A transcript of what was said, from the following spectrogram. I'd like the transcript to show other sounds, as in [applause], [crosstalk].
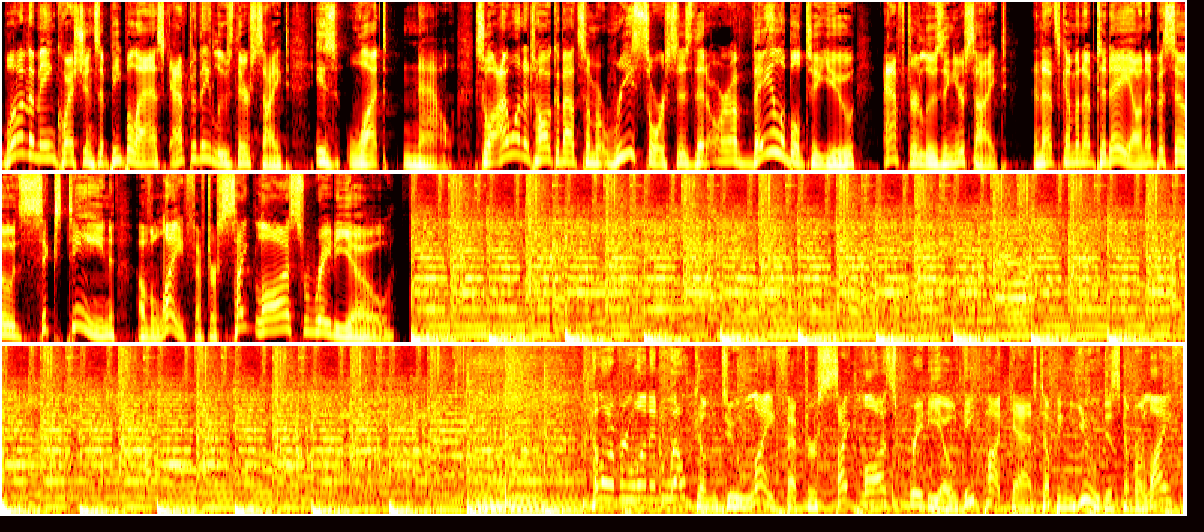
One of the main questions that people ask after they lose their sight is what now? So, I want to talk about some resources that are available to you after losing your sight. And that's coming up today on episode 16 of Life After Sight Loss Radio. Welcome to Life After Sight Loss Radio, the podcast helping you discover life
